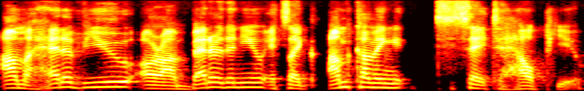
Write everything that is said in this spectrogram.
I'm ahead of you or I'm better than you. It's like I'm coming to say to help you.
